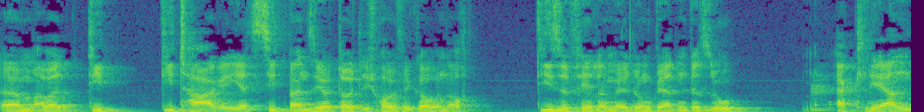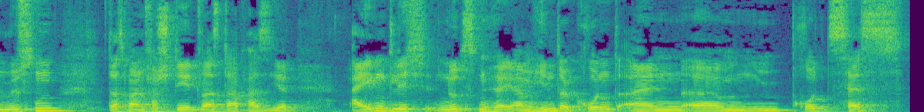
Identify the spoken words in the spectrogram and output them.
Ähm, aber die, die Tage jetzt sieht man sie deutlich häufiger und auch diese Fehlermeldung werden wir so erklären müssen, dass man versteht, was da passiert eigentlich nutzten wir ja im Hintergrund ein ähm, Prozess,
